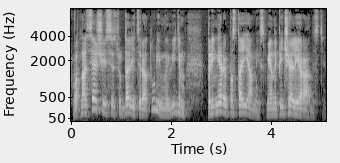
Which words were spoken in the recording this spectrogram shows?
В относящейся сюда литературе мы видим примеры постоянной смены печали и радости.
